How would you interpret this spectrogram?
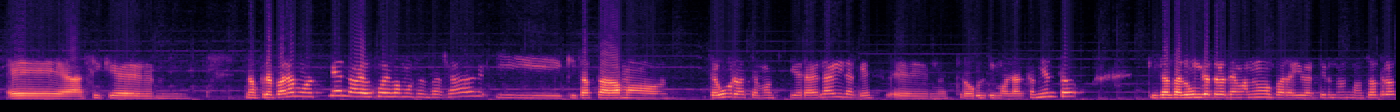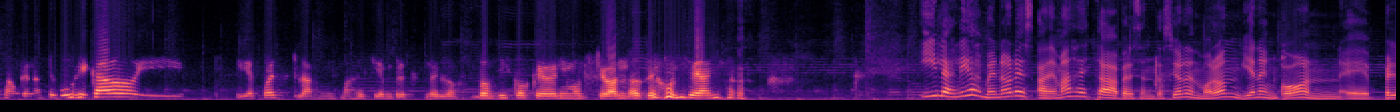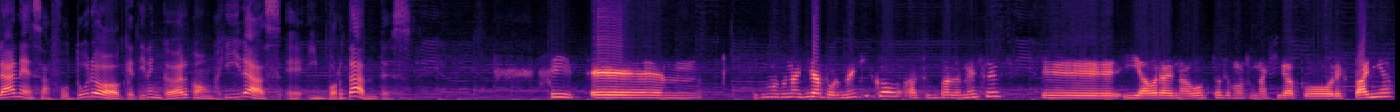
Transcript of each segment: así que mm, nos preparamos bien, el jueves vamos a ensayar y quizás hagamos seguro hacemos Piedra del Águila, que es eh, nuestro último lanzamiento. Quizás algún que otro tema nuevo para divertirnos nosotros, aunque no esté publicado, y, y después las mismas de siempre, de los dos discos que venimos llevando hace 11 años. Y las ligas menores, además de esta presentación en Morón, vienen con eh, planes a futuro que tienen que ver con giras eh, importantes. Sí, eh, Hicimos una gira por México hace un par de meses eh, y ahora en agosto hacemos una gira por España,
